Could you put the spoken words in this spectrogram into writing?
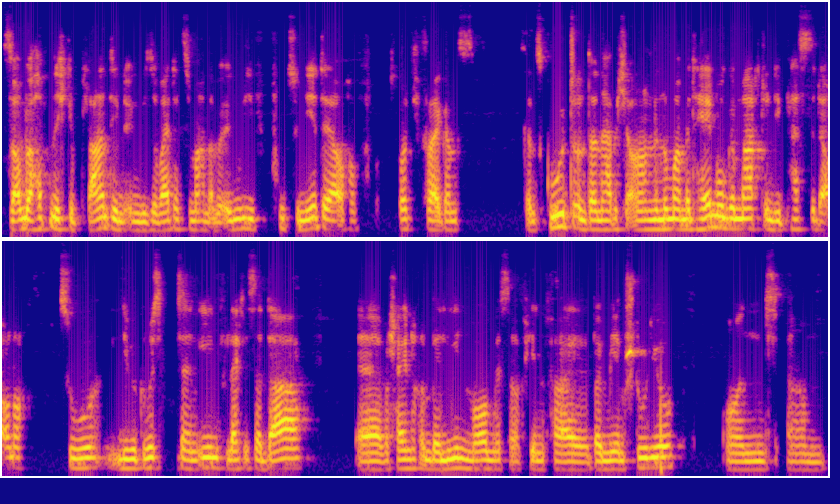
Es war überhaupt nicht geplant, den irgendwie so weiterzumachen, aber irgendwie funktioniert der auch auf Spotify ganz, ganz gut. Und dann habe ich auch noch eine Nummer mit Helmo gemacht und die passte da auch noch zu. Liebe Grüße an ihn, vielleicht ist er da, äh, wahrscheinlich noch in Berlin. Morgen ist er auf jeden Fall bei mir im Studio. Und ähm,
